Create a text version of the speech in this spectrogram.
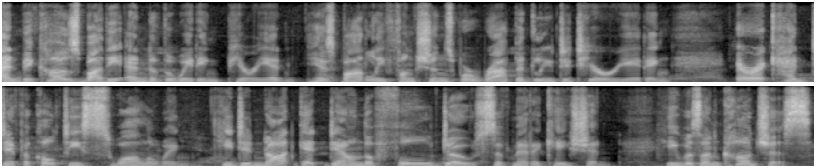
And because by the end of the waiting period, his bodily functions were rapidly deteriorating, Erik had difficulty swallowing. He did not get down the full dose of medication. He was unconscious,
